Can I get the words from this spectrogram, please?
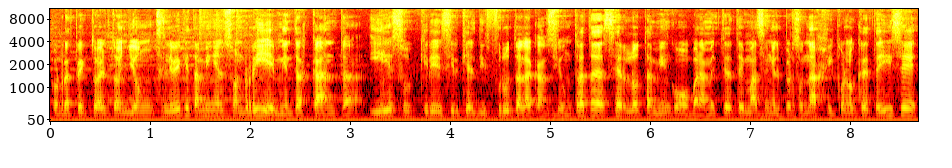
con respecto a Elton John, se le ve que también él sonríe mientras canta y eso quiere decir que él disfruta la canción. Trata de hacerlo también como para meterte más en el personaje y con lo que te dice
